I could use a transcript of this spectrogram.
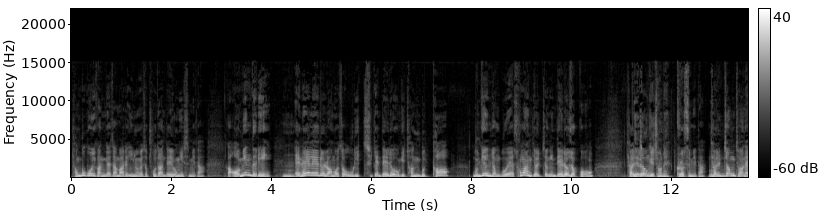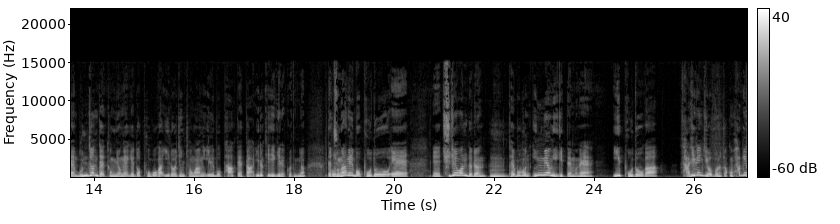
정부 고위 관계자 말을 인용해서 보도한 내용이 있습니다. 그러니까 어민들이 음. NLL을 넘어서 우리 측에 내려오기 전부터 문재인 정부의 송환 결정이 내려졌고 결정 내려오기 전에 그렇습니다. 음. 결정 전에 문 전 대통령에게도 보고가 이뤄진 정황이 일부 파악됐다 이렇게 얘기를 했거든요. 근데 그- 중앙일보 보도의 에, 취재원들은 음. 대부분 익명이기 때문에 이 보도가 사실인지 여부는 조금 확인이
